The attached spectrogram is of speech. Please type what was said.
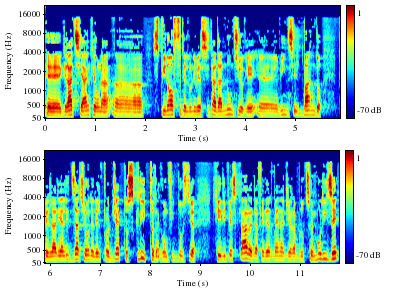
eh, grazie anche a una uh, spin-off dell'Università d'Annunzio che eh, vinse il bando per la realizzazione del progetto scritto da Confindustria Chiedi Pescara e da Federmanager Abruzzo e Molise,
